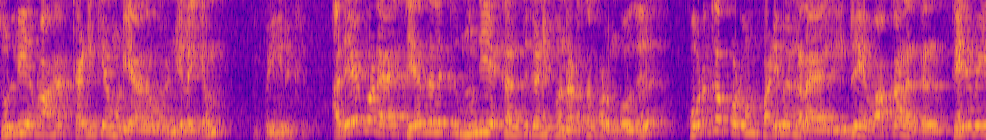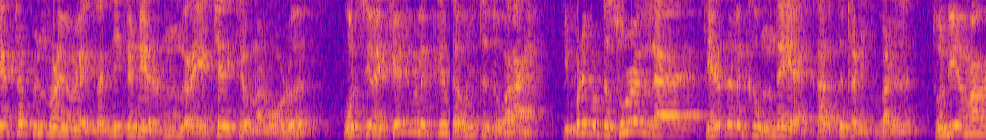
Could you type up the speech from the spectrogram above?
துல்லியமாக கணிக்க முடியாத ஒரு நிலையும் இப்போ இருக்கு. அதே போல தேர்தலுக்கு முந்தைய கருத்து கணிப்பு நடத்தப்படும் போது கொடுக்கப்படும் படிவங்களை இன்றைய வாக்காளர்கள் தேவையற்ற பின்விளைவுகளை சந்திக்க நேரிடும்ங்கிற எச்சரிக்கை உணர்வோடு ஒரு சில கேள்விகளுக்கு தவிர்த்துட்டு வராங்க. இப்படிப்பட்ட சூழலில் தேர்தலுக்கு முந்தைய கருத்து கணிப்புகள் துல்லியமாக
